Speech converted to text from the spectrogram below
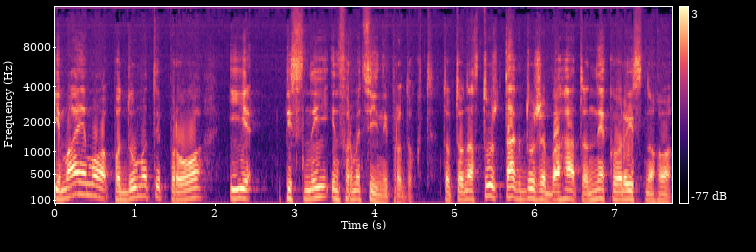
і маємо подумати про і пісний інформаційний продукт. Тобто, у нас туж- так дуже багато некорисного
